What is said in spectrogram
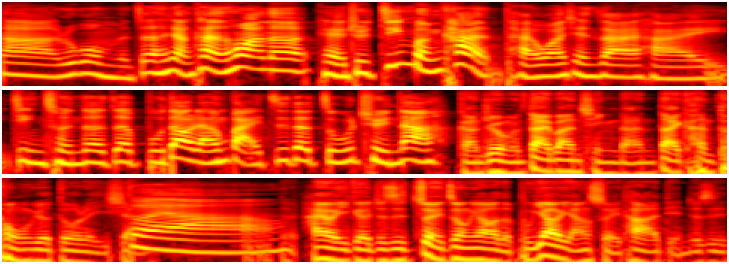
那如果我们真的很想看的话呢，可以去金门看台湾现在还仅存的这不到两百只的族群呐、啊。感觉我们待办清单待看动物又多了一项。对啊对，还有一个就是最重要的，不要养水獭的点，就是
